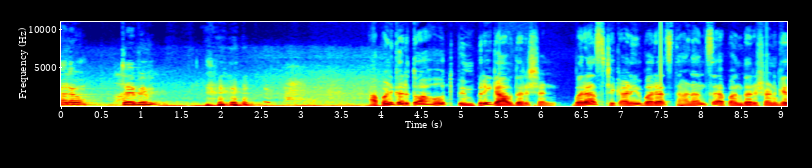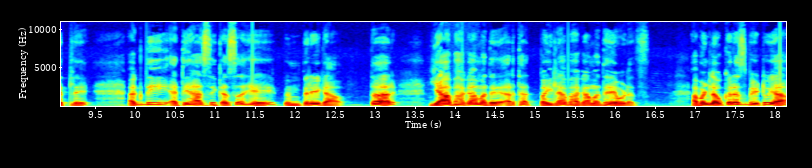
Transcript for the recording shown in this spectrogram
हॅलो जय भीम. आपण करतो आहोत पिंपरी गाव दर्शन. बऱ्याच ठिकाणी बऱ्याच स्थानांचे आपण दर्शन घेतले. अगदी ऐतिहासिक असं हे पिंपरी गाव. तर या भागामध्ये अर्थात पहिल्या भागामध्ये एवढंच. आपण लवकरच भेटूया.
